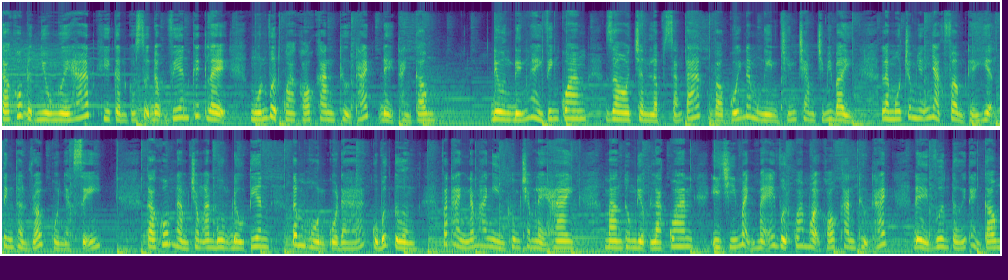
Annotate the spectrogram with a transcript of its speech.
Ca khúc được nhiều người hát khi cần có sự động viên khích lệ, muốn vượt qua khó khăn thử thách để thành công. Đường đến ngày vinh quang do Trần Lập sáng tác vào cuối năm 1997 là một trong những nhạc phẩm thể hiện tinh thần rock của nhạc sĩ. Ca khúc nằm trong album đầu tiên Tâm hồn của đá của Bức Tường, phát hành năm 2002, mang thông điệp lạc quan, ý chí mạnh mẽ vượt qua mọi khó khăn thử thách để vươn tới thành công.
